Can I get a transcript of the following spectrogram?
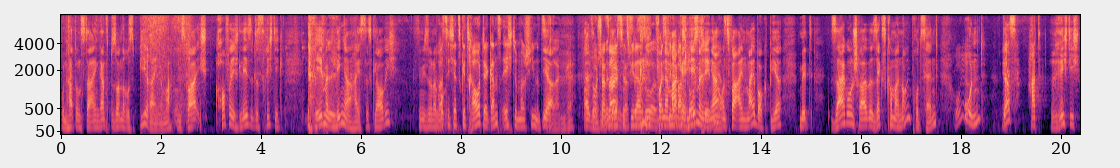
und hat uns da ein ganz besonderes Bier reingemacht. Und zwar, ich hoffe, ich lese das richtig. Hemelinger heißt es, glaube ich. So eine Du hast dich jetzt getraut, der ganz echte Maschine zu ja. sagen, gell? Also Wollte schon sagen, das jetzt wieder so von der Marke Hemelinger und zwar ein Maibock-Bier mit sage und schreibe 6,9 Prozent. Oh ja. Und das hat richtig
